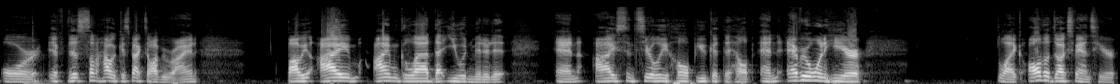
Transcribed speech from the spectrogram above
or if this somehow gets back to Bobby Ryan, Bobby, I'm I'm glad that you admitted it, and I sincerely hope you get the help. And everyone here, like all the Ducks fans here,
